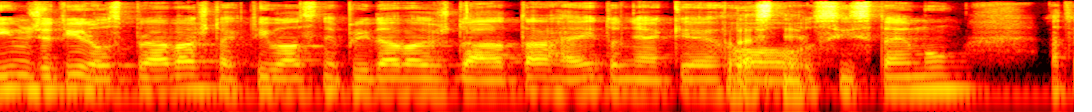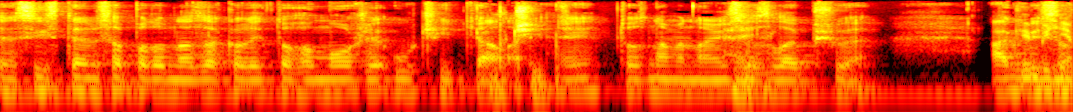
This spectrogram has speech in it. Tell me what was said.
tým, že ty rozprávaš, tak ty vlastne pridávaš dáta hej, do nejakého Presne. systému a ten systém sa potom na základe toho môže učiť ďalej. Učiť. Hej? To znamená, že hej. sa zlepšuje. Ak Keby by sa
